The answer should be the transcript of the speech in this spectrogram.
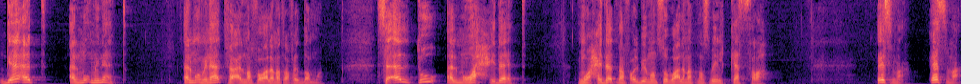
جاءت المؤمنات. المؤمنات فعل مرفوع علامه رفع الضمة. سألت الموحدات. موحدات مفعول به منصوب وعلامة نصبه الكسرة. اسمع اسمع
